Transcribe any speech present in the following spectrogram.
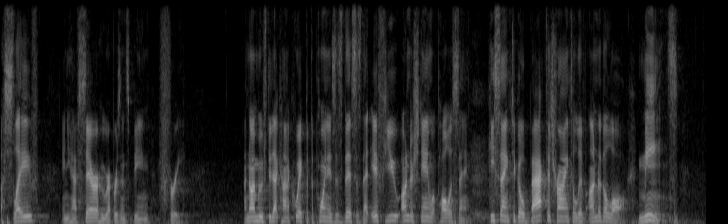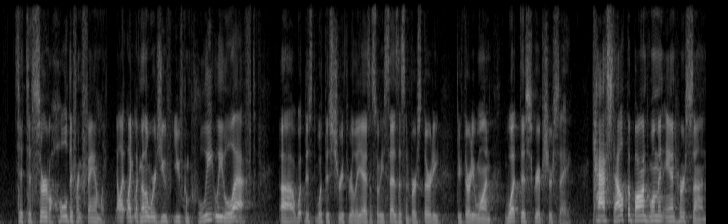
a slave, and you have Sarah, who represents being free. I know I moved through that kind of quick, but the point is, is this, is that if you understand what Paul is saying, he's saying to go back to trying to live under the law means to, to serve a whole different family. Like, like, like in other words, you've, you've completely left uh, what, this, what this truth really is. And so he says this in verse 30 through 31. What does Scripture say? Cast out the bondwoman and her son.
